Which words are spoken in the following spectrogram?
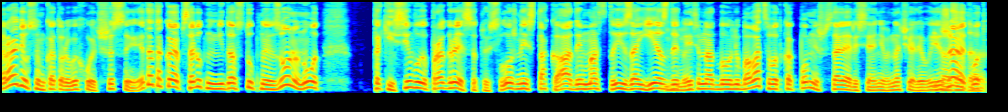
радиусом, который выходит с шоссе, это такая абсолютно недоступная зона, ну вот такие символы прогресса, то есть сложные стакады, мосты, заезды. Угу. Этим надо было любоваться. Вот как помнишь, в Солярисе они вначале выезжают. Да, да, да.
